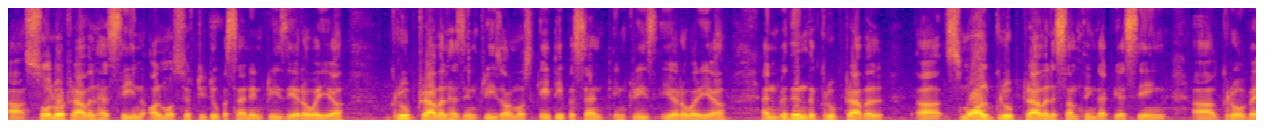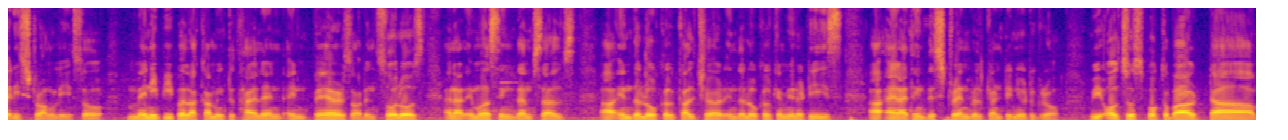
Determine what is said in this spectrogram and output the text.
Uh, solo travel has seen almost 52% increase year over year. Group travel has increased almost 80% increase year over year. And within the group travel, uh, small group travel is something that we are seeing uh, grow very strongly. So many people are coming to Thailand in pairs or in solos and are immersing themselves uh, in the local culture, in the local communities, uh, and I think this trend will continue to grow. We also spoke about uh,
